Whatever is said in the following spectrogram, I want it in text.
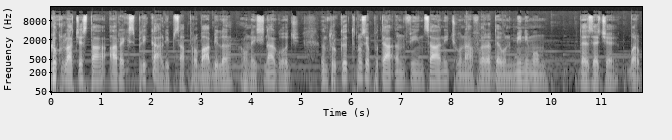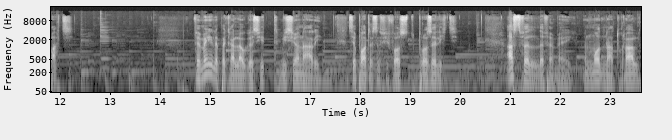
Lucrul acesta ar explica lipsa probabilă a unei sinagogi, întrucât nu se putea înființa niciuna fără de un minimum de 10 bărbați. Femeile pe care le-au găsit misionarii se poate să fi fost prozeliți. Astfel de femei, în mod natural,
